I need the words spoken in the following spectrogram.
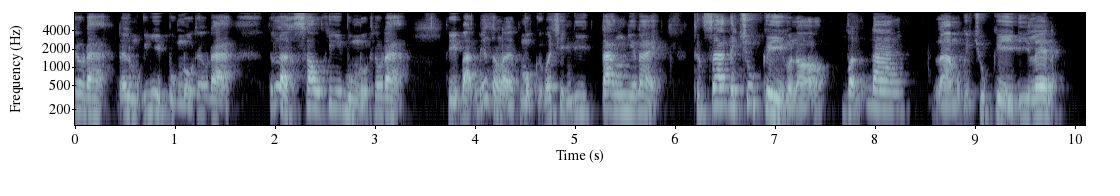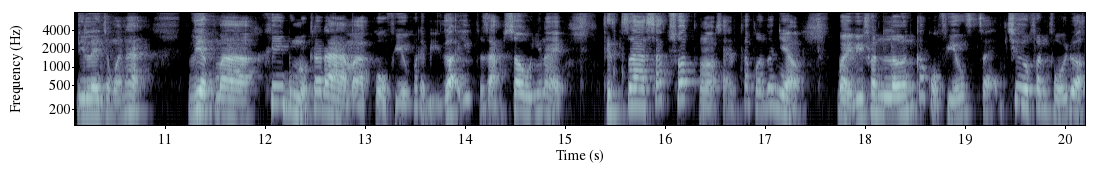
theo đà đây là một cái nhịp bùng nổ theo đà. Tức là sau khi bùng nổ theo đà thì bạn biết rằng là một cái quá trình đi tăng như này thực ra cái chu kỳ của nó vẫn đang là một cái chu kỳ đi lên đi lên trong ngắn hạn việc mà khi bùng nổ theo đà mà cổ phiếu có thể bị gãy và giảm sâu như này, thực ra xác suất của nó sẽ thấp hơn rất nhiều. Bởi vì phần lớn các cổ phiếu sẽ chưa phân phối được.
